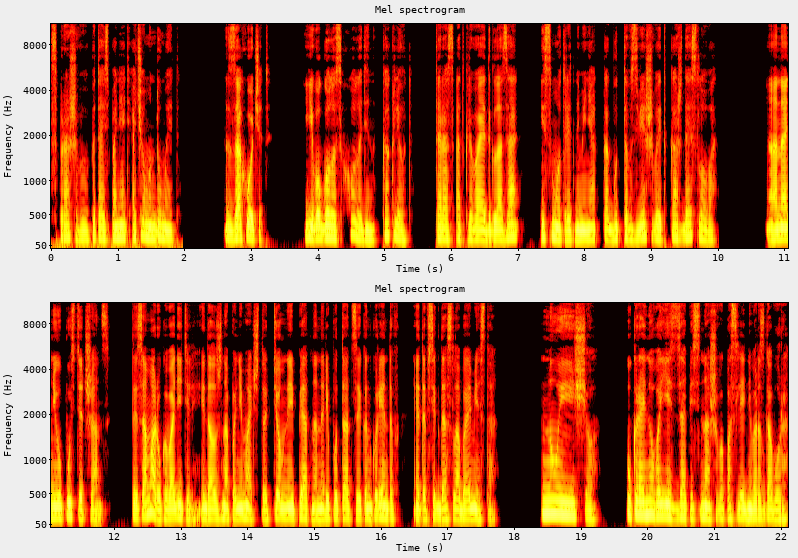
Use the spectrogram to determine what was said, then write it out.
Спрашиваю, пытаясь понять, о чем он думает. «Захочет». Его голос холоден, как лед. Тарас открывает глаза и смотрит на меня, как будто взвешивает каждое слово. Она не упустит шанс. Ты сама руководитель и должна понимать, что темные пятна на репутации конкурентов — это всегда слабое место. Ну и еще. У Крайнова есть запись нашего последнего разговора.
